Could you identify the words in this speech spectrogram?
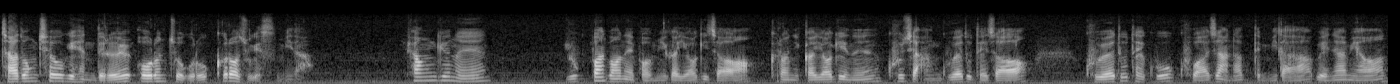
자동 채우기 핸들을 오른쪽으로 끌어주겠습니다. 평균은 6번의 범위가 여기죠. 그러니까 여기는 굳이 안 구해도 되죠. 구해도 되고 구하지 않아도 됩니다. 왜냐면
